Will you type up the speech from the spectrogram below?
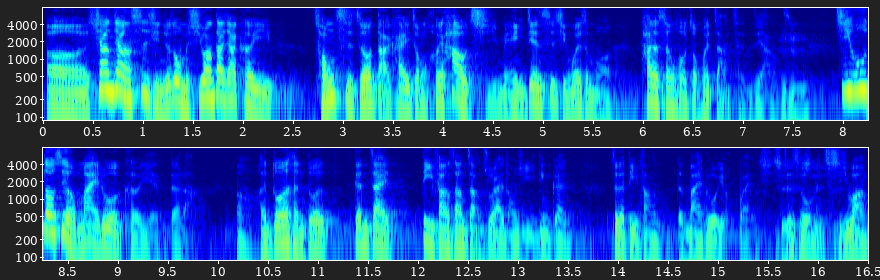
呃，像这样的事情，就是我们希望大家可以从此之后打开一种会好奇每一件事情为什么他的生活中会长成这样子，几乎都是有脉络可言的啦。嗯、很多很多跟在地方上长出来的东西，一定跟这个地方的脉络有关系，是这是我们希望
